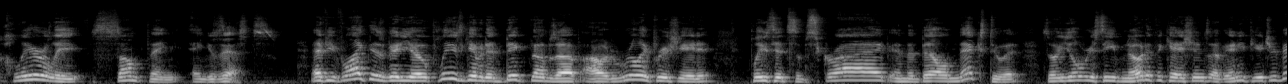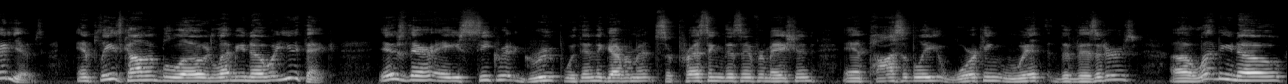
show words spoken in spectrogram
Clearly, something exists. If you've liked this video, please give it a big thumbs up. I would really appreciate it. Please hit subscribe and the bell next to it so you'll receive notifications of any future videos. And please comment below and let me know what you think. Is there a secret group within the government suppressing this information and possibly working with the visitors? Uh, let me know.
